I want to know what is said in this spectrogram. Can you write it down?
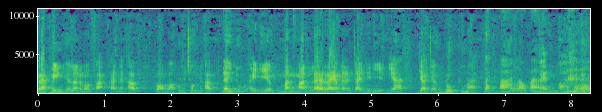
grabbing ที่เรานำมาฝากกันนะครับ หวังว่าคุณผู้ชมนะครับ ได้ดูไอเดียมันๆ และแรงบันดาลใจดีๆอย่างเงี้ยค่ะ อยากจะลุกขึ้นมา แต่งบ้านเราบ้าง แต่งบ้านของเรา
